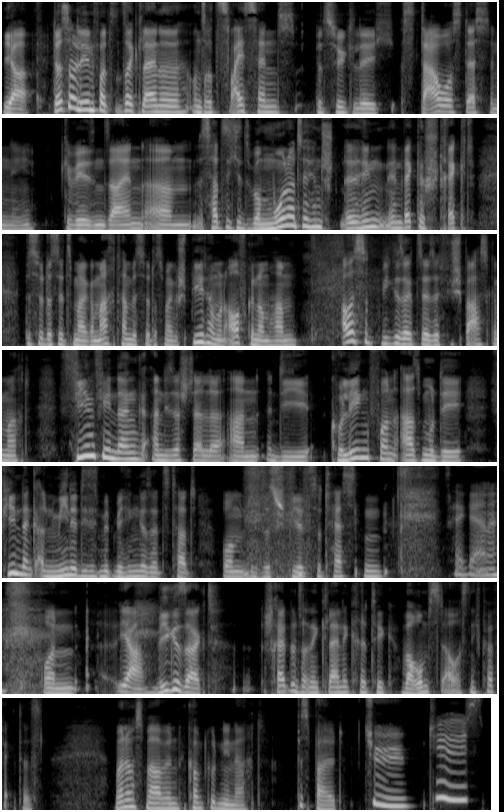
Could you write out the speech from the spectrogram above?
Ja, das soll jedenfalls unser kleine, unsere zwei Cent bezüglich Star Wars Destiny gewesen sein. Ähm, es hat sich jetzt über Monate hin, äh, hin, hinweg gestreckt, bis wir das jetzt mal gemacht haben, bis wir das mal gespielt haben und aufgenommen haben. Aber es hat, wie gesagt, sehr, sehr viel Spaß gemacht. Vielen, vielen Dank an dieser Stelle an die Kollegen von Asmodee. Vielen Dank an Mine, die sich mit mir hingesetzt hat, um dieses Spiel zu testen. Sehr gerne. Und ja, wie gesagt, schreibt uns eine kleine Kritik, warum Star Wars nicht perfekt ist. Mein Name ist Marvin, kommt gut in die Nacht. Bis bald. Tschüss. Tschüss.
